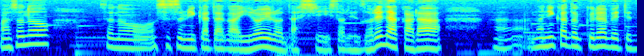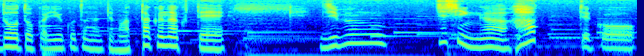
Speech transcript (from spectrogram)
まあ、そのその進み方がいろいろだしそれぞれだから何かと比べてどうとかいうことなんて全くなくて自分自身がはってこ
